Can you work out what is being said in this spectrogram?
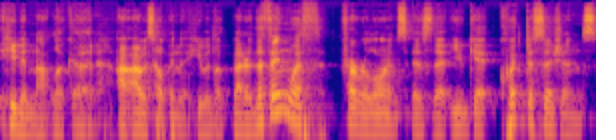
He did not look good. I, I, was hoping that he would look better. The thing with Trevor Lawrence is that you get quick decisions.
